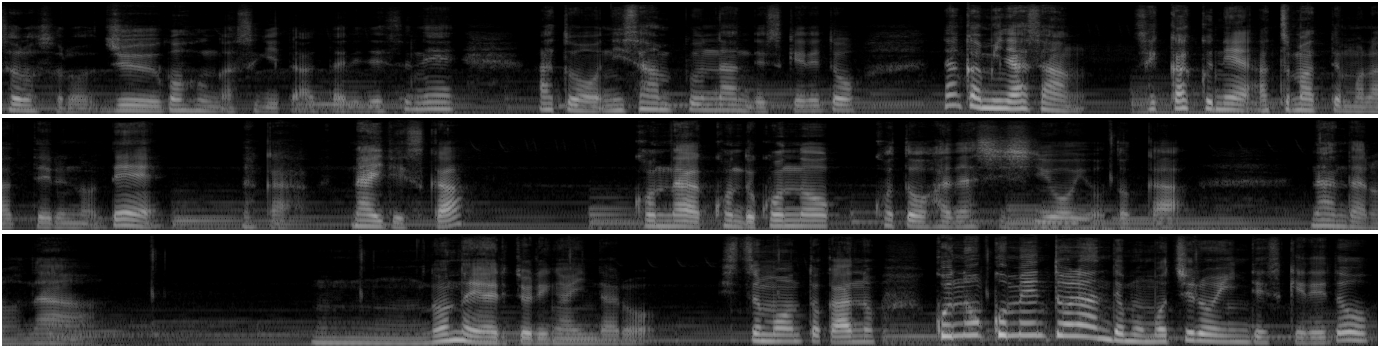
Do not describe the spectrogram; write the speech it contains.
そろそろ15分が過ぎたあたりですね。あと2、3分なんですけれど、なんか皆さん、せっかくね、集まってもらってるので、なんかないですか？こんな、今度こんなことをお話ししようよとか、なんだろうな。うん、どんなやりとりがいいんだろう。質問とか、あの、このコメント欄でももちろんいいんですけれど、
